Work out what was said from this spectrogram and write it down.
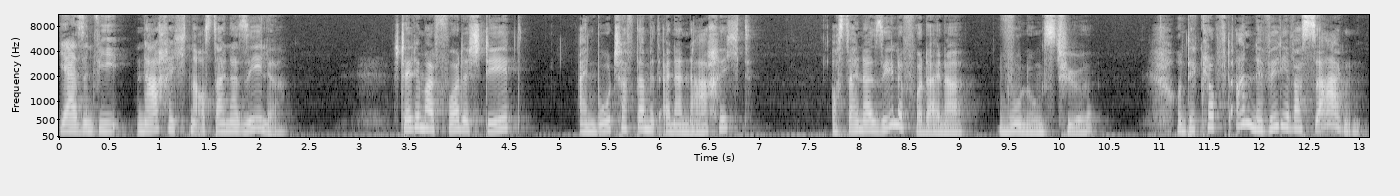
ja, sind wie Nachrichten aus deiner Seele. Stell dir mal vor, da steht ein Botschafter mit einer Nachricht aus deiner Seele vor deiner Wohnungstür. Und der klopft an, der will dir was sagen.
